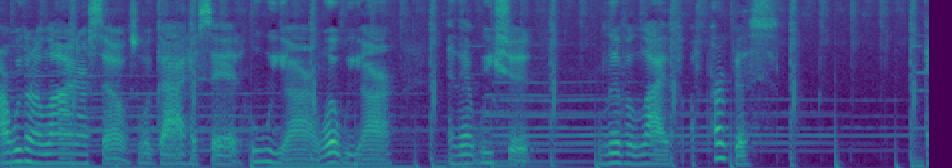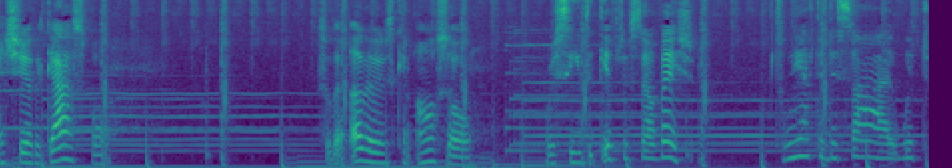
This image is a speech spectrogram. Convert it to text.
Are we going to align ourselves with what God has said, who we are, and what we are, and that we should live a life of purpose and share the gospel so that others can also receive the gift of salvation? So we have to decide which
